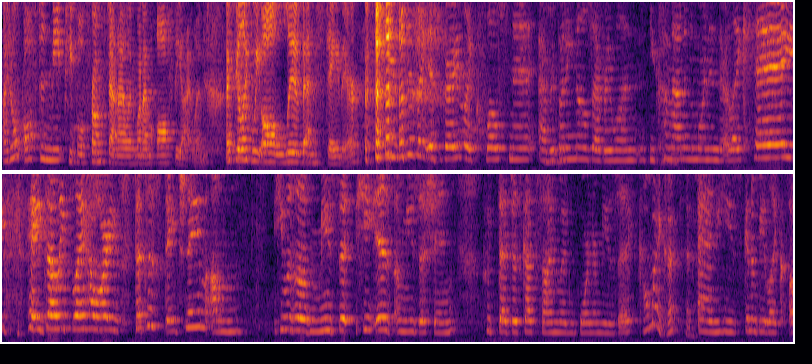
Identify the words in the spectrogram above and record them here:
I don't often meet people from Staten Island when I'm off the island. I feel like we all live and stay there. He's just like it's very like close knit. Everybody knows everyone. You come out in the morning, they're like, "Hey, hey, Deli Flay, how are you?" That's his stage name. Um, he was a music. He is a musician who that just got signed with Warner Music, oh my goodness. and he's gonna be like a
